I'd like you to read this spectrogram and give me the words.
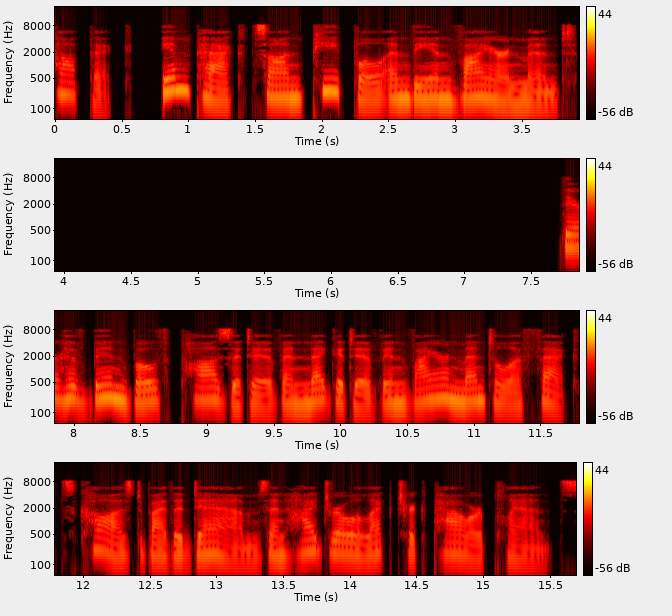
Topic: Impacts on people and the environment. There have been both positive and negative environmental effects caused by the dams and hydroelectric power plants.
